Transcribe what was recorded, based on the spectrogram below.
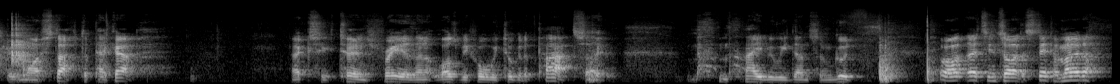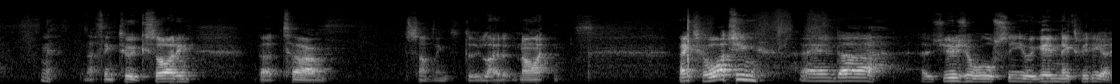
through my stuff to pack up. Actually turns freer than it was before we took it apart so maybe we've done some good. Alright that's inside the stepper motor nothing too exciting but um, something to do late at night. Thanks for watching and uh, as usual we'll see you again next video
